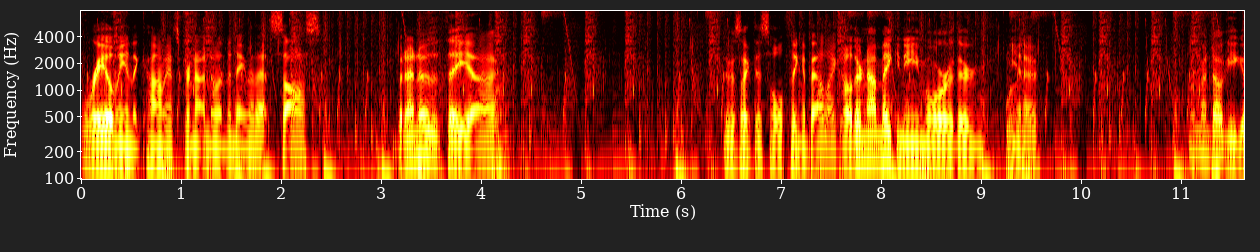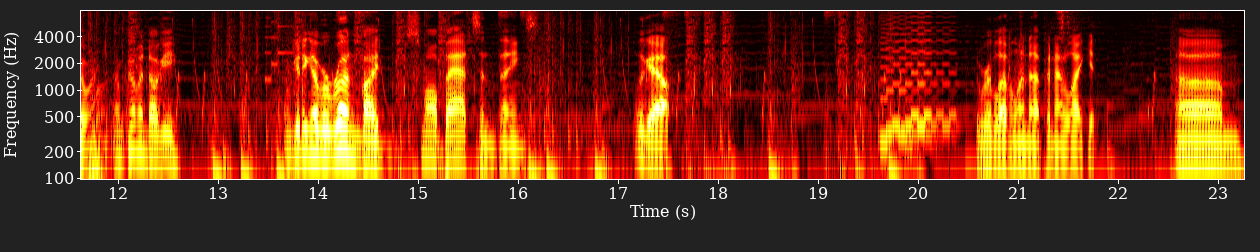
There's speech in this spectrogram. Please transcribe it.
rail me in the comments for not knowing the name of that sauce. But I know that they, uh... There was like this whole thing about like, oh, they're not making anymore. They're, you know... Where's my doggy going? I'm coming, doggy. I'm getting overrun by small bats and things. Look out. We're leveling up and I like it. Um...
